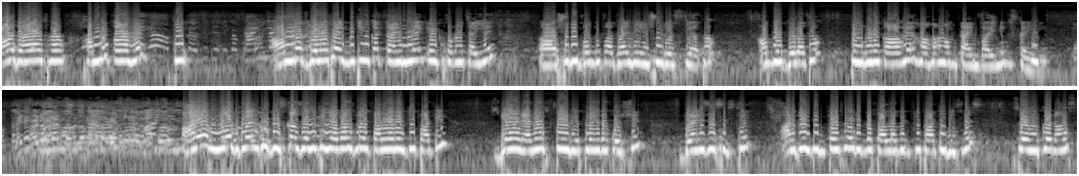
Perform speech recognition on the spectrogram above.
आज आया था हम लोग कहा है कि पैसे देने का टाइम हम लोग बोला था मीटिंग का टाइम लाइन एक होना चाहिए। सुदीप बंदोपाध्याय ने इश्यू रेस किया था। हम लोग बोला था तो उन्होंने कहा है हाँ हाँ हम टाइम बाइंडिंग करेंगे। I am not going to discuss anything about my parliamentary party they are enough to reply the question there is a system I don't interfere in the parliamentary party business so you can ask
